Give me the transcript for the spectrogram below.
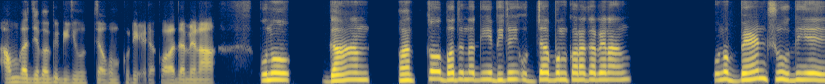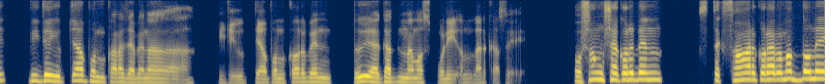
আমরা যেভাবে বিজয় উদযাপন করি, এটা করা যাবে না। কোনো গান, বাদ্য, বাজনা দিয়ে বিজয় উদযাপন করা যাবে না। কোনো ব্যান্ড শো দিয়ে বিজয় উদযাপন করা যাবে না। বিজয় উদযাপন করবেন ২ রাকাত নামাজ পড়ে আল্লাহর কাছে প্রশংসা করবেন। ইস্তেগফার করার মাধ্যমে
